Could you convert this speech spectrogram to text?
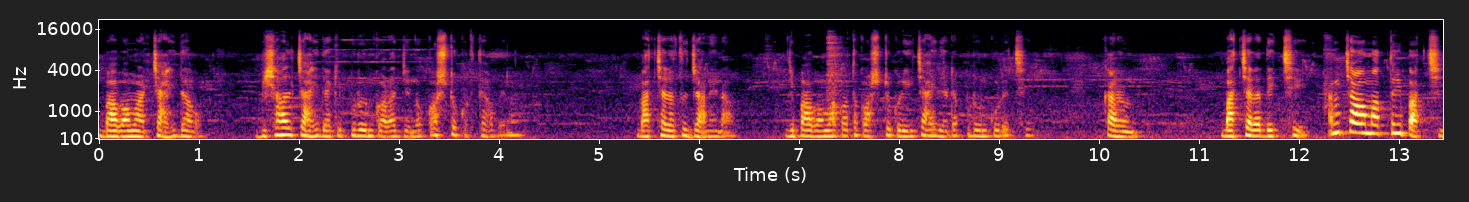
বাবা মার চাহিদাও, বিশাল চাহিদাকে পূরণ করার জন্য কষ্ট করতে হবে না। বাচ্চারা তো জানে না যে বাবা মা কত কষ্ট করে এই চাহিদাটা পূরণ করেছে। কারণ বাচ্চারা দেখছে, আমি চাওয়া মাত্রই পাচ্ছি।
